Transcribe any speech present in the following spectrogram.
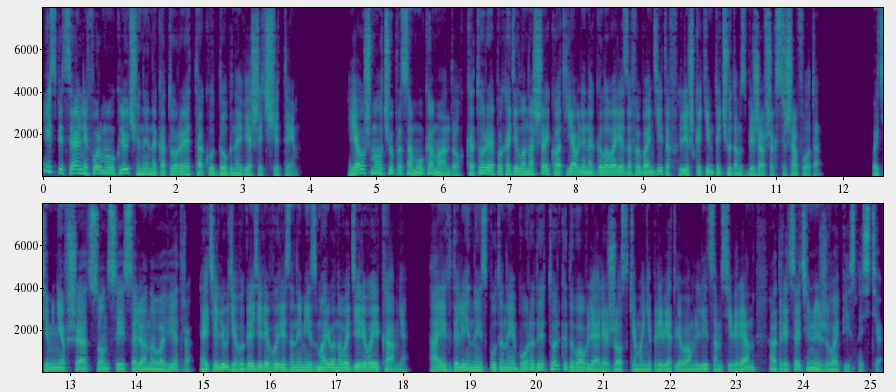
и специальной формы уключены, на которые так удобно вешать щиты. Я уж молчу про саму команду, которая походила на шайку отъявленных головорезов и бандитов, лишь каким-то чудом сбежавших с эшафота. Потемневшие от солнца и соленого ветра, эти люди выглядели вырезанными из мореного дерева и камня, а их длинные спутанные бороды только добавляли жестким и неприветливым лицам северян отрицательной живописности.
